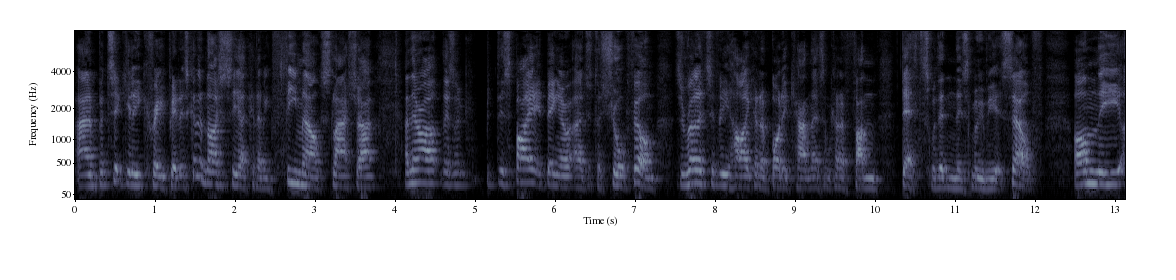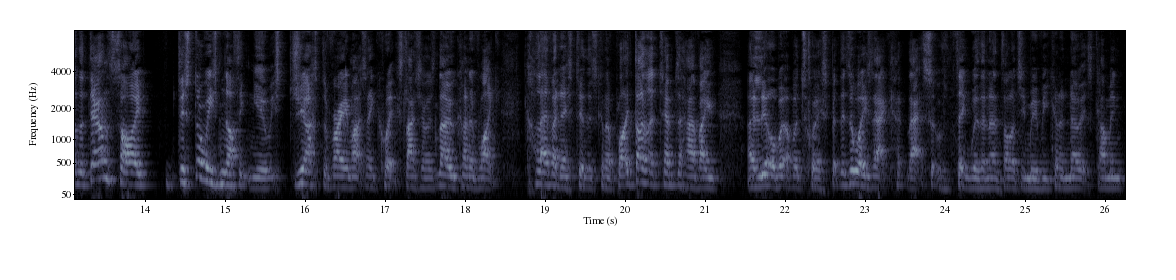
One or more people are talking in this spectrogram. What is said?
and particularly creepy. And it's kind of nice to see a kind of a female slasher. And there are there's a despite it being a, just a short film, it's a relatively high kind of body count. There's some kind of fun deaths within this movie itself. On the on the downside, the story's nothing new. It's just a very much a quick slasher. There's no kind of like cleverness to this kind of plot. It doesn't attempt to have a a little bit of a twist, but there's always that that sort of thing with an anthology movie. You kind of know it's coming.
